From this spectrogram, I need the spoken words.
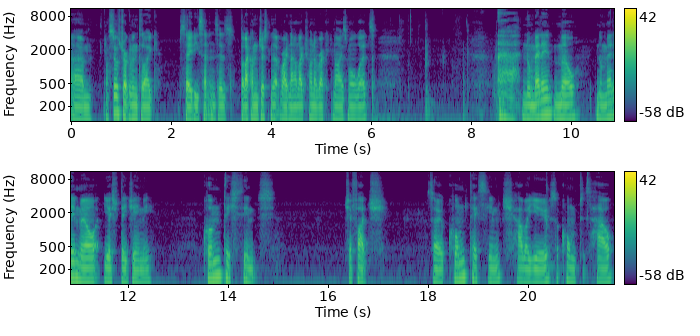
Um, I'm still struggling to like say these sentences, but like I'm just right now like trying to recognize more words. Numere meu, numere meu este Jamie. Cum te simți? Ce faci? So cum te simți? How are you? So cum is how.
